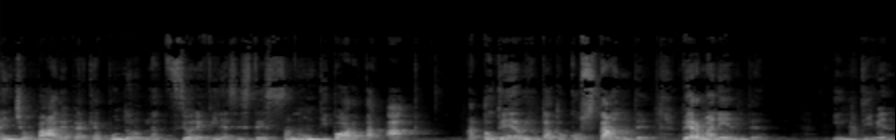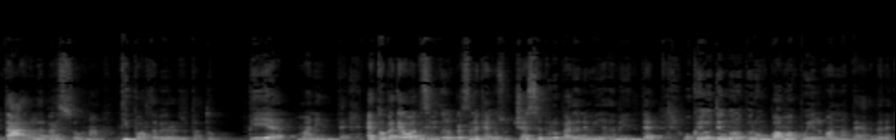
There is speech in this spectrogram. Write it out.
a inciampare perché appunto l'azione fine a se stessa non ti porta a ottenere un risultato costante, permanente. Il diventare la persona ti porta ad avere un risultato permanente. Ecco perché a volte si vedono persone che hanno successo e poi lo perdono immediatamente o che lo ottengono per un po' ma poi lo vanno a perdere.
